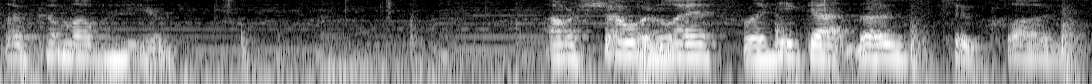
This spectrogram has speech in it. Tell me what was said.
So come over here. I was showing Leslie, he got those too close.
